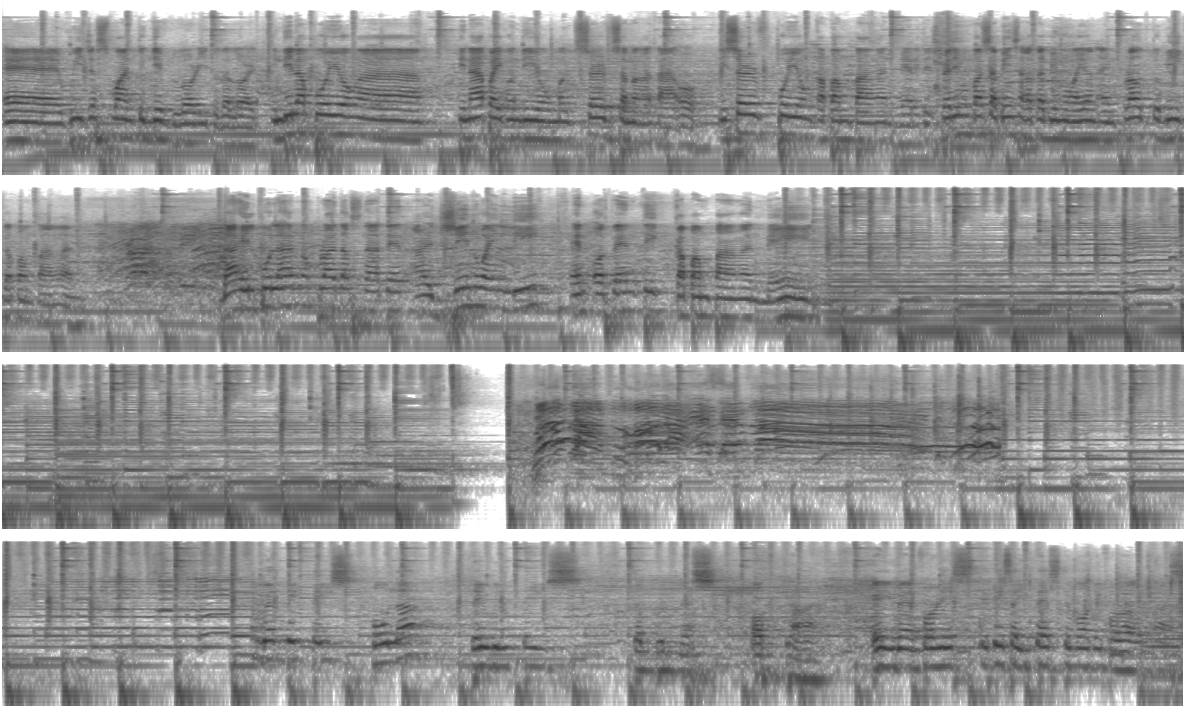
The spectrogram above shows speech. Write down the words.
eh, we just want to give glory to the Lord. Hindi lang po yung ah, tinapay, kundi yung mag-serve sa mga tao. I-serve po yung Kapampangan Heritage. Pwede mo ba sabihin sa katabi mo ngayon, I'm proud to be Kapampangan. Dahil po lahat ng products natin are genuinely and authentic Kapampangan made. When they taste Hola, they will taste the goodness of God. Amen. For this, it is a testimony for all of us.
